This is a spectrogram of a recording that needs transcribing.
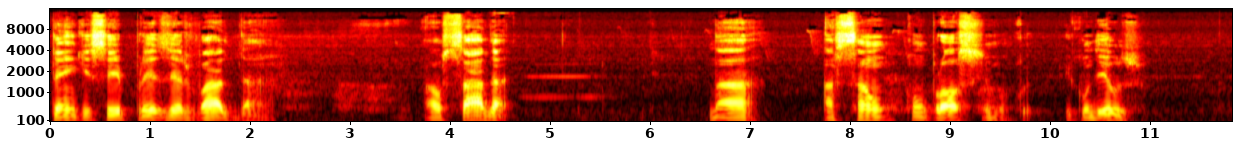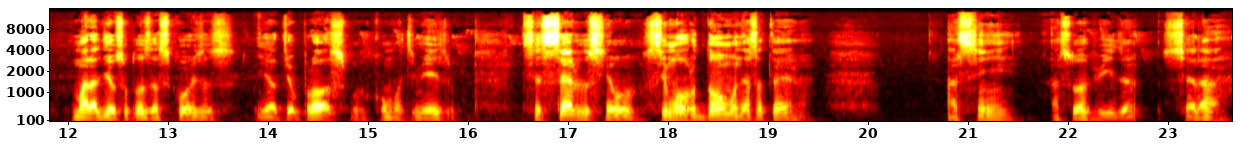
tem que ser preservada, alçada na ação com o próximo e com Deus. Amar a Deus sobre todas as coisas e a teu próximo como a ti mesmo. Ser servo do Senhor, ser mordomo nessa terra. Assim a sua vida será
